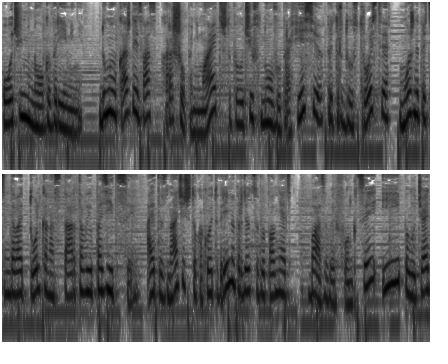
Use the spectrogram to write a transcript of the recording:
очень много времени. Думаю, каждый из вас хорошо понимает, что получив новую профессию, при трудоустройстве можно претендовать только на стартовые позиции. А это значит, что какое-то время придется выполнять базовые функции и получать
